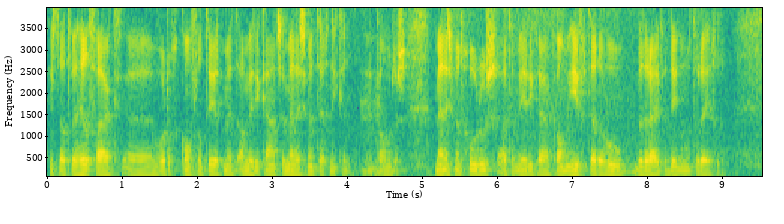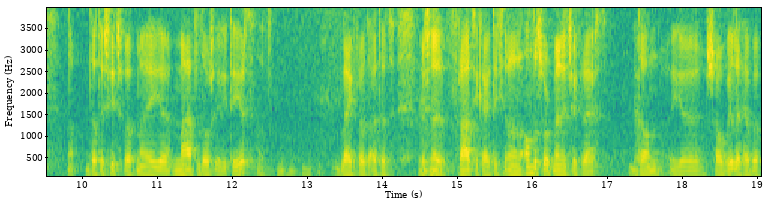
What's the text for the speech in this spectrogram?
is dat we heel vaak uh, worden geconfronteerd met Amerikaanse managementtechnieken. Mm Er komen dus managementgoeroes uit Amerika komen hier vertellen hoe bedrijven dingen moeten regelen. Nou, dat is iets wat mij uh, mateloos irriteert. Dat blijkt uit, uit het, als je naar het verhaaltje kijkt, dat je dan een ander soort manager krijgt dan je zou willen hebben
